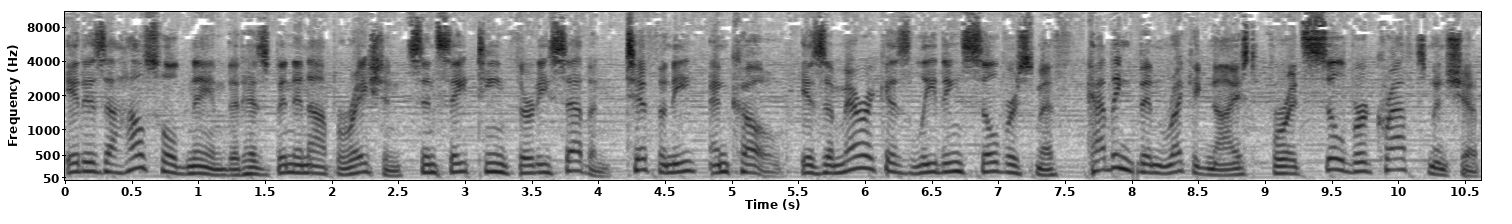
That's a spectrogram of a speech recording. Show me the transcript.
it is a household name that has been in operation since 1837. Tiffany & Co. is America's leading silversmith, having been recognized for its silver craftsmanship.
